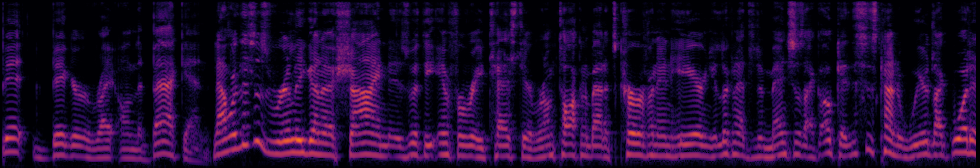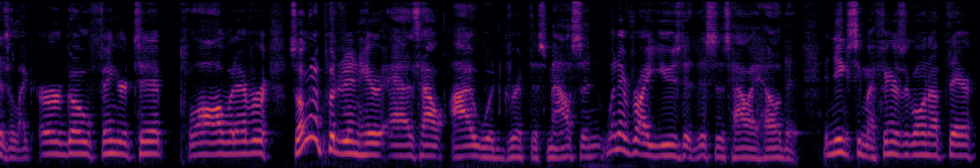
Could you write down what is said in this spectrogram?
bit bigger right on the back end. Now where this is really gonna shine is with the infrared test here, where I'm talking about it's curving in here and you're looking at the dimensions like, okay, this is kind of weird. Like what is it? Like ergo, fingertip, claw, whatever. So I'm gonna put it in here as how I would grip this mouse. And whenever I used it, this is how I held it. And you can see my fingers are going up there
